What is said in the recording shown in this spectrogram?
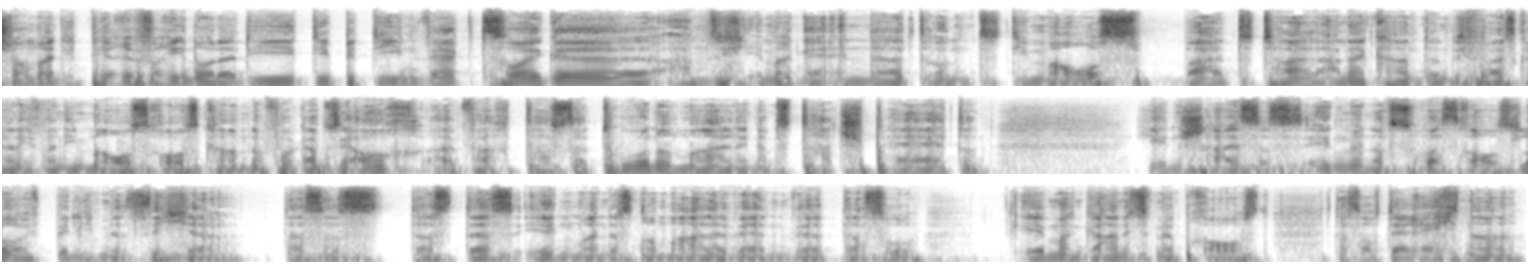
schau mal, die Peripherien oder die, die Bedienwerkzeuge haben sich immer geändert und die Maus war total anerkannt und ich weiß gar nicht, wann die Maus rauskam. Davor gab es ja auch einfach Tastatur normal, dann gab es Touchpad und jeden Scheiß, dass es irgendwann auf sowas rausläuft, bin ich mir sicher, dass es, dass das irgendwann das Normale werden wird, dass du irgendwann gar nichts mehr brauchst, dass auch der Rechner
